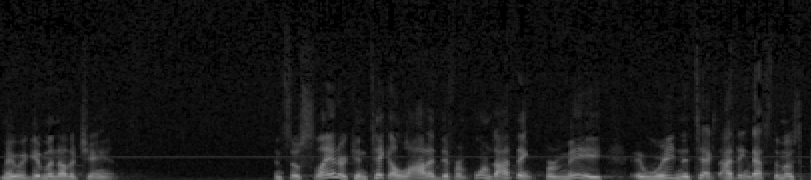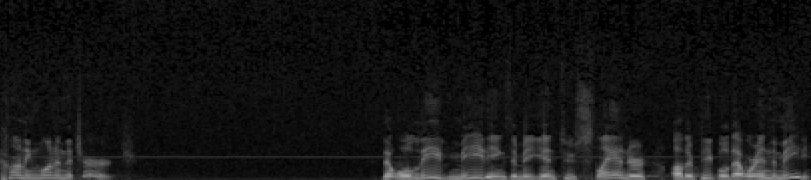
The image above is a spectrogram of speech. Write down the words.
Maybe we give him another chance. And so slander can take a lot of different forms. I think for me, eh, reading the text, I think that's the most cunning one in the church. That will leave meetings and begin to slander other people that were in the meeting.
